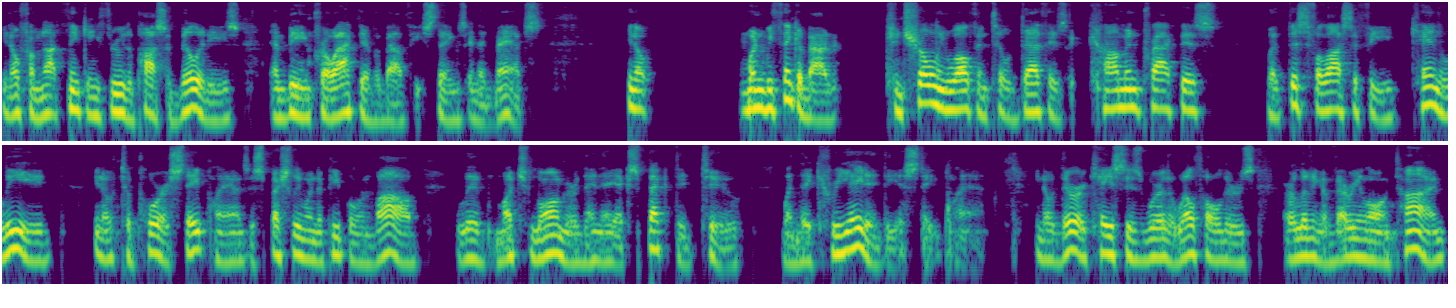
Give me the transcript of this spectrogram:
you know from not thinking through the possibilities and being proactive about these things in advance. You know when we think about it, controlling wealth until death is a common practice, but this philosophy can lead, you know, to poor estate plans, especially when the people involved live much longer than they expected to when they created the estate plan. You know, there are cases where the wealth holders are living a very long time,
